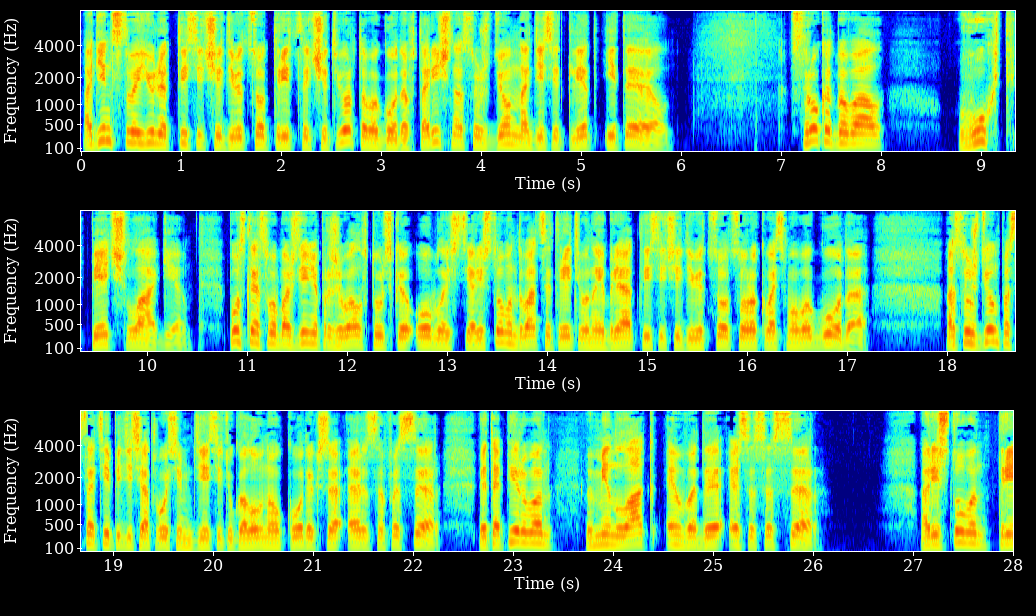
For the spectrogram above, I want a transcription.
11 июля 1934 года вторично осужден на 10 лет ИТЛ. Срок отбывал в Ухт-Печлаге. После освобождения проживал в Тульской области. Арестован 23 ноября 1948 года осужден по статье 58.10 Уголовного кодекса РСФСР, этапирован в Минлаг МВД СССР. Арестован 3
